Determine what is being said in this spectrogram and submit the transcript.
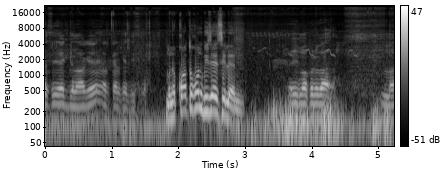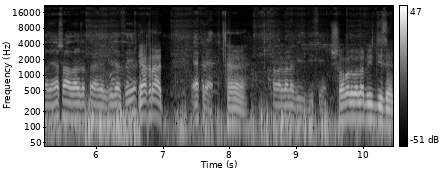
আছে একদিন আগে আর কালকে মানে কতক্ষণ ভিজাইছিলেন? এই মকরে বা মানে সাধারণত আমি বীজ এক রাত? এক রাত। হ্যাঁ। সকালবেলা বীজ সকালবেলা বীজ দিয়েছেন।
